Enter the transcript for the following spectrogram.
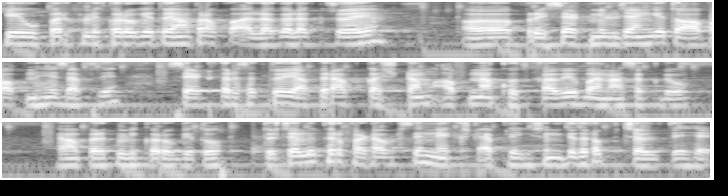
के ऊपर क्लिक करोगे तो यहाँ पर आपको अलग अलग जो है प्रीसेट मिल जाएँगे तो आप अपने हिसाब से सेट कर सकते हो या फिर आप कस्टम अपना खुद का भी बना सकते हो। यहाँ पर क्लिक करोगे तो। तो चलिए फिर फटाफट से नेक्स्ट एप्लीकेशन की तरफ़ चलते हैं।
